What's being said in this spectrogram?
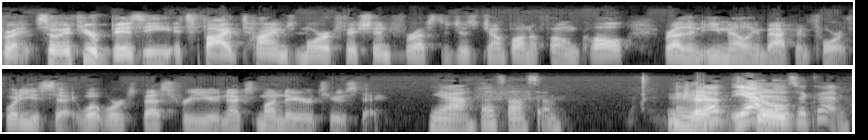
Right. So if you're busy, it's five times more efficient for us to just jump on a phone call rather than emailing back and forth. What do you say? What works best for you next Monday or Tuesday? Yeah, that's awesome. Okay. Love, yeah, so, those are good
